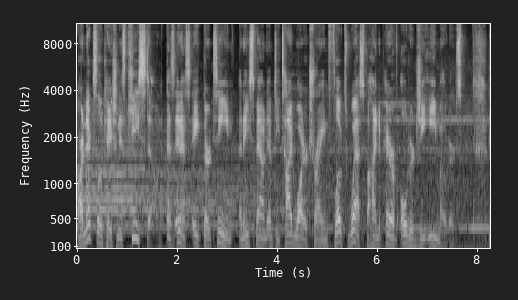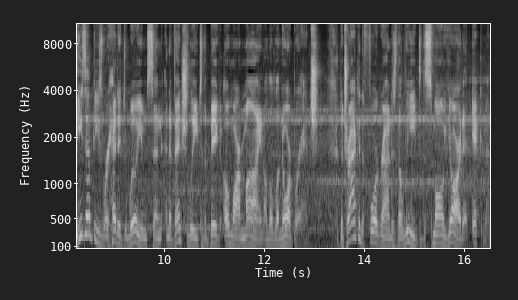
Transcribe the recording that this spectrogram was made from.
Our next location is Keystone, as NS 813, an eastbound empty Tidewater train, floats west behind a pair of older GE motors. These empties were headed to Williamson and eventually to the big Omar mine on the Lenore branch. The track in the foreground is the lead to the small yard at Eckman.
